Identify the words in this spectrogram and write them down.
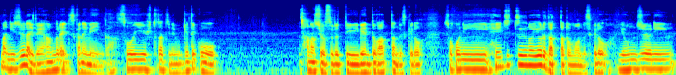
まあ、20代前半ぐらいですかねメインが。そういう人たちに向けてこう話をするっていうイベントがあったんですけどそこに平日の夜だったと思うんですけど40人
